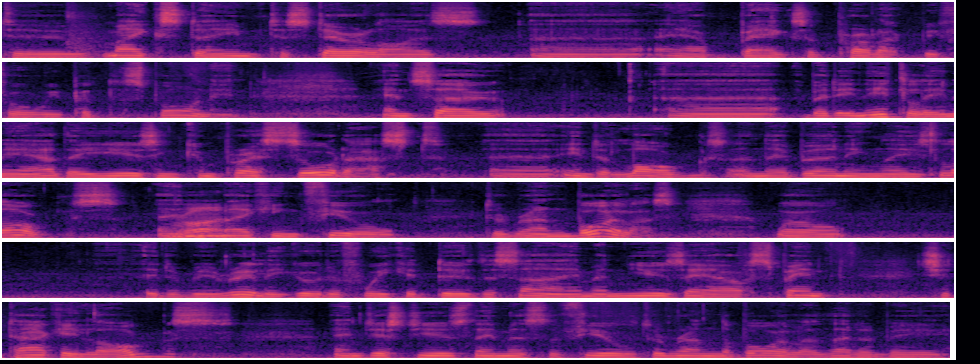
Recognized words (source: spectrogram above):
to make steam to sterilise our bags of product before we put the spawn in, and so. Uh, but in Italy now they're using compressed sawdust uh, into logs and they're burning these logs and Right. making fuel to run boilers. Well, it'd be really good if we could do the same and use our spent shiitake logs and just use them as the fuel to run the boiler. That'd be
